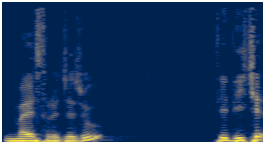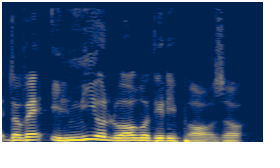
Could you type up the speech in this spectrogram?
il Maestro è Gesù, ti dice dov'è il mio luogo di riposo.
